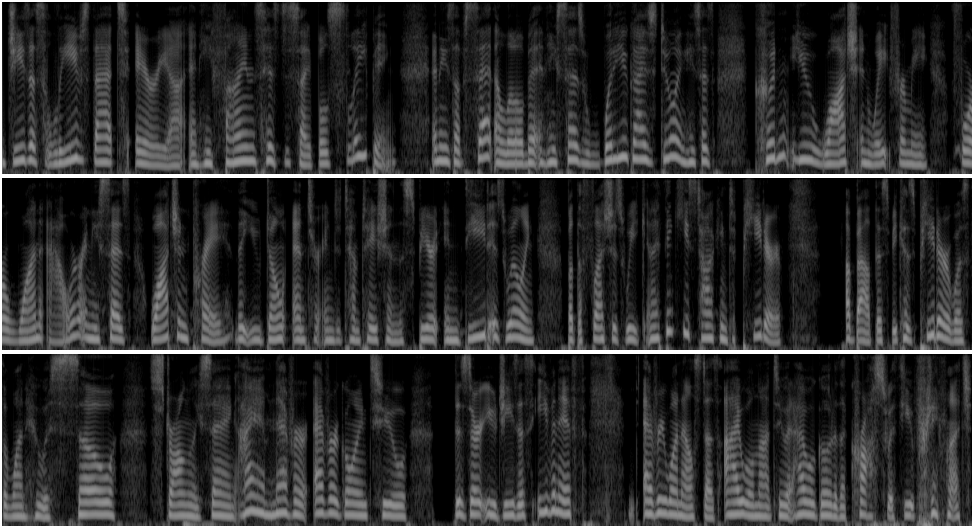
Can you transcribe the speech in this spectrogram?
Jesus leaves that area and he finds his disciples sleeping. And he's upset a little bit and he says, What are you guys doing? He says, Couldn't you watch and wait for me for one hour? And he says, Watch and pray that you don't enter into temptation. The spirit indeed is willing, but the flesh is weak. And I think he's talking to Peter about this because Peter was the one who was so strongly saying, I am never, ever going to desert you, Jesus, even if everyone else does. I will not do it. I will go to the cross with you, pretty much,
